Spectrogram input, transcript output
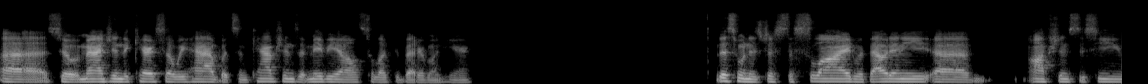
Uh, so imagine the carousel we have with some captions that maybe I'll select a better one here. This one is just a slide without any uh, options to see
